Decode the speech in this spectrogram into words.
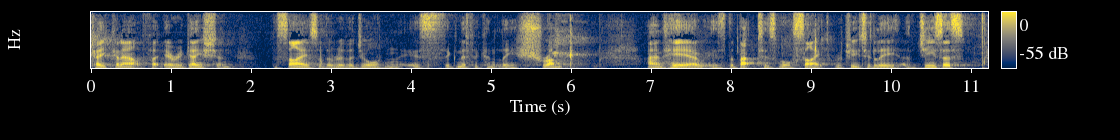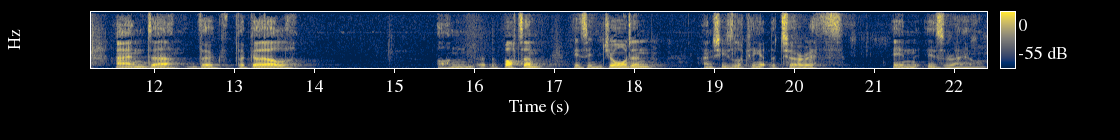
taken out for irrigation, the size of the River Jordan is significantly shrunk and here is the baptismal site, reputedly, of Jesus. And uh, the, the girl on, at the bottom is in Jordan, and she's looking at the tourists in Israel.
